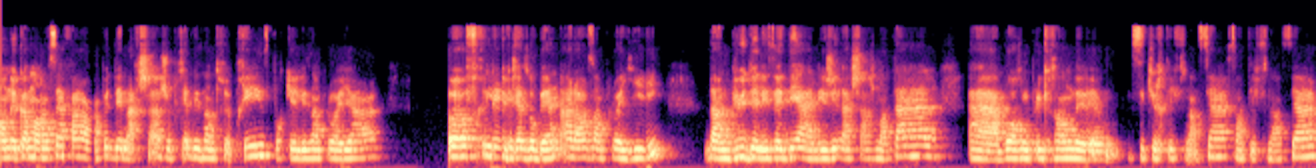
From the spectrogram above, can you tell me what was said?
On a commencé à faire un peu de démarchage auprès des entreprises pour que les employeurs offrent les vraies aubaines à leurs employés dans le but de les aider à alléger la charge mentale, à avoir une plus grande euh, sécurité financière, santé financière.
